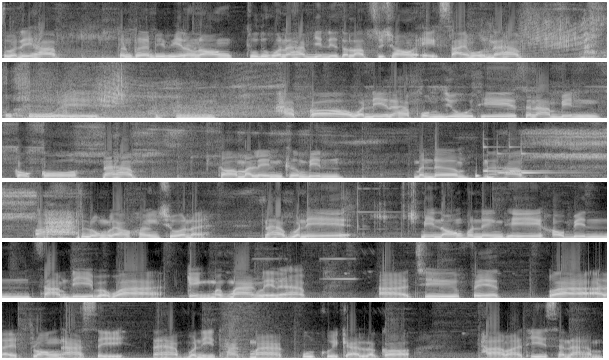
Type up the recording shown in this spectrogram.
สวัสดีครับ เพื่อนๆ พี่ๆ น้องๆ ทุกๆ คนนะครับ ยินดีต้อนรับสู่ช่องเอกสายหมุนนะครับ โอ้โหครับก็วันนี้นะครับผมอยู่ที่สนามบินโกโก้นะครับ ก็มาเล่นเครื่องบินเหมือนเดิมนะครับอะลงแล้วค่อยชั่วหน่อยนะครับ วันนี้มีน้องคนหนึ่งที่เขาบิน 3D แบบว่าเก่งมากๆเลยนะครับอ่าชื่อเฟสว่าอะไรฟลองอาซีนะครับ วันนี้ทักมาพูดคุยกัน แล้วก็พามาที่สนาม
